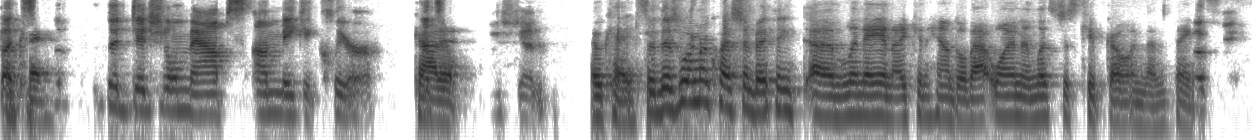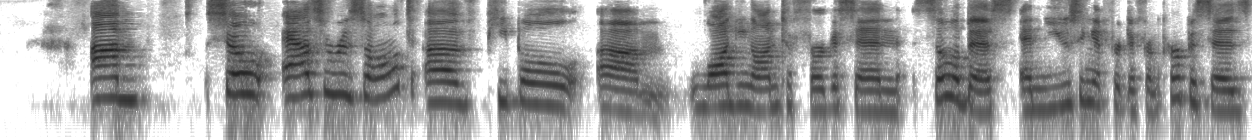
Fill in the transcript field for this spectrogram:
but Okay. the, the digital maps um, make it clearer. Got That's it. Okay, so there's one more question, but I think um, Lene and I can handle that one, and let's just keep going then. Thanks. Um, so as a result of people um, logging on to Ferguson syllabus and using it for different purposes,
